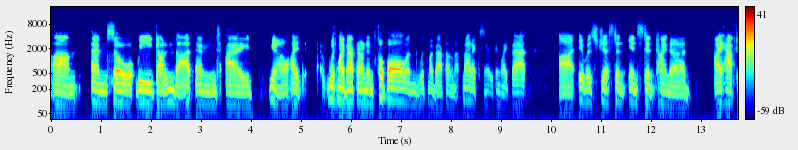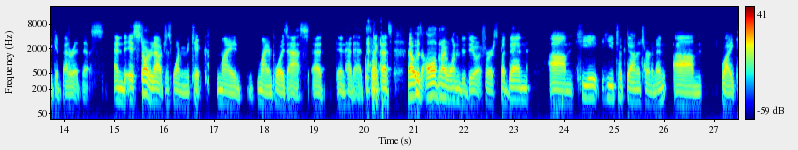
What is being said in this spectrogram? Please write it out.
Um, and so we got into that, and I, you know, I, with my background in football and with my background in mathematics and everything like that, uh, it was just an instant kind of, I have to get better at this. And it started out just wanting to kick my my employee's ass at in head to head. Like that's that was all that I wanted to do at first. But then um, he he took down a tournament um, like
